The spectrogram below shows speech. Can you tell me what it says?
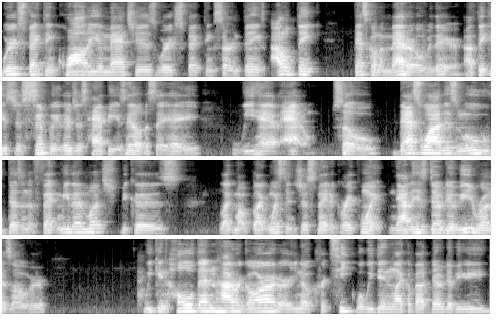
we're expecting quality of matches, we're expecting certain things. I don't think that's going to matter over there. I think it's just simply they're just happy as hell to say, "Hey, we have Adam." So that's why this move doesn't affect me that much because, like my like Winston just made a great point. Now that his WWE run is over, we can hold that in high regard, or you know, critique what we didn't like about WWE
